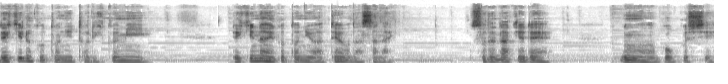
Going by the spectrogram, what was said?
できることに取り組み、できないことには手を出さない。それだけで運は動くし、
